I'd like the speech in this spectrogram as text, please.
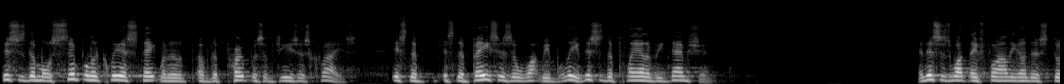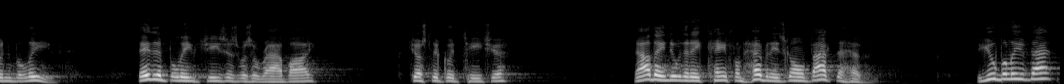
This is the most simple and clear statement of the, of the purpose of Jesus Christ. It's the, it's the basis of what we believe. This is the plan of redemption. And this is what they finally understood and believed. They didn't believe Jesus was a rabbi, just a good teacher. Now they knew that he came from heaven. He's going back to heaven. Do you believe that?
